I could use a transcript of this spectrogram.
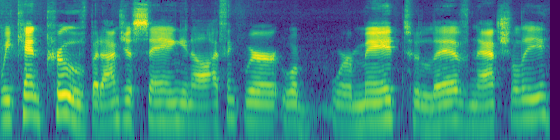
we can't prove. But I'm just saying, you know, I think we're we're we're made to live naturally.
